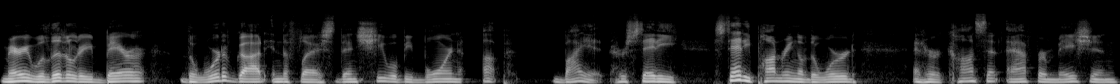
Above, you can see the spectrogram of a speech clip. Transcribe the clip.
Mary will literally bear the word of God in the flesh, then she will be borne up by it. Her steady, steady pondering of the word and her constant affirmation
